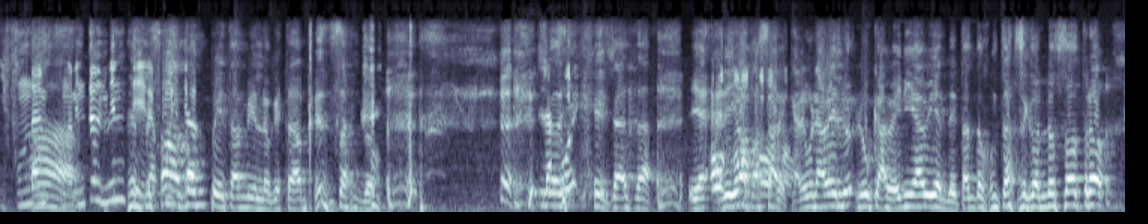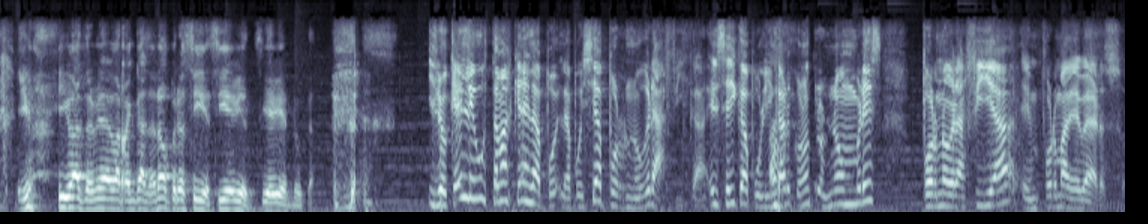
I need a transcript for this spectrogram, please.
Y funda- Ah, fundamentalmente la Empezaba poesía... con P también lo que estaba pensando. La Yo po- dije, ya está. Y iba a pasar que alguna vez Lu- Lucas venía bien de tanto juntarse con nosotros, iba, iba a terminar arrancando. No, pero sigue, sigue bien, sigue bien, Lucas. Y lo que a él le gusta más que nada es la, po- la poesía pornográfica. Él se dedica a publicar con otros nombres pornografía en forma de verso.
